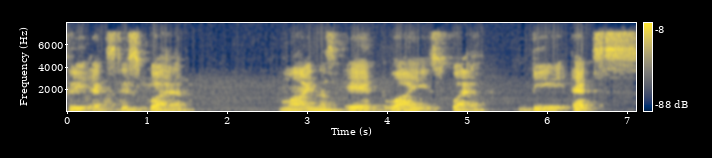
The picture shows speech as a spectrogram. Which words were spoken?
3x square minus 8y square dx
